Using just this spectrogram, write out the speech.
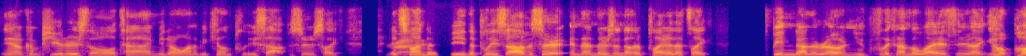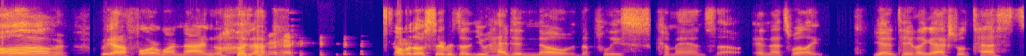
you know, computers the whole time. You don't want to be killing police officers. Like, it's fun to be the police officer, and then there's another player that's like speeding down the road, and you flick on the lights, and you're like, "Yo, pull over! We got a 419 going on." Some of those services though, you had to know the police commands though, and that's what like you had to take like actual tests,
